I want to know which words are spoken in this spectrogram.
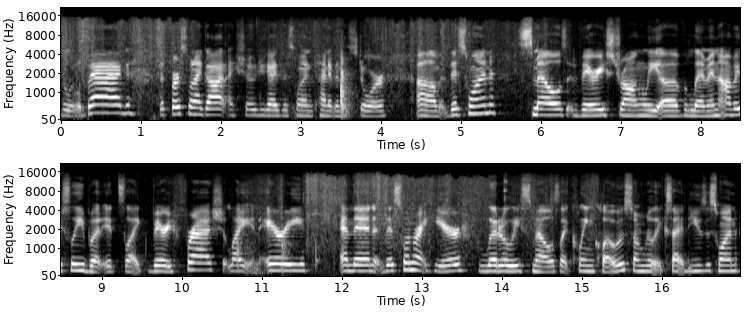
the little bag. The first one I got, I showed you guys this one kind of in the store. Um, this one smells very strongly of lemon obviously but it's like very fresh light and airy. And then this one right here literally smells like clean clothes so i'm really excited to use this one.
